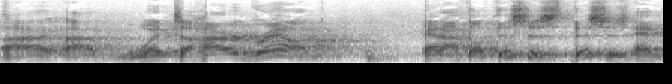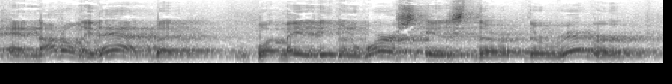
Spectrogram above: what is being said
I, I went to higher ground. And I thought, this is, this is, and, and not only that, but what made it even worse is the, the river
